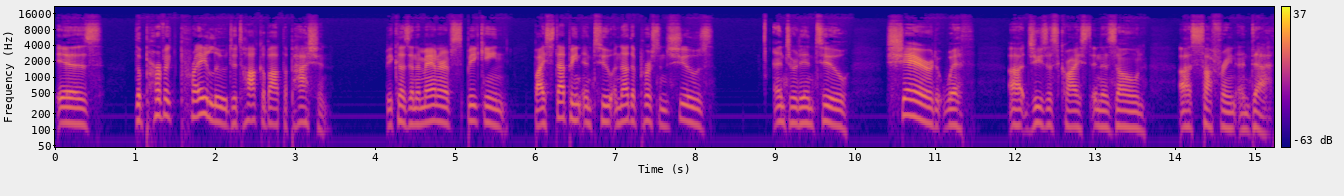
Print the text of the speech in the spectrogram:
is the perfect prelude to talk about the passion, because in a manner of speaking, by stepping into another person's shoes, entered into, shared with uh, Jesus Christ in his own uh, suffering and death.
